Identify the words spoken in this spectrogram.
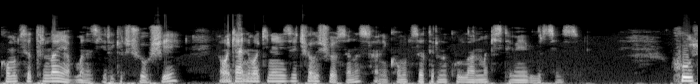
komut satırından yapmanız gerekir çoğu şeyi. Ama kendi makinenizde çalışıyorsanız hani komut satırını kullanmak istemeyebilirsiniz. Whos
